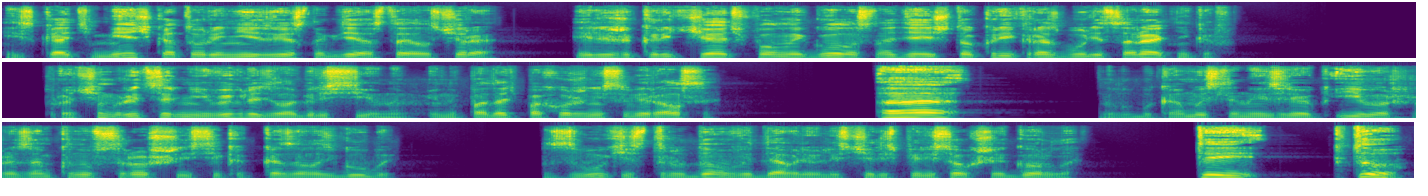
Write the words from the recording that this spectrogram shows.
Искать меч, который неизвестно где оставил вчера, или же кричать в полный голос, надеясь, что крик разбудит соратников. Впрочем, рыцарь не выглядел агрессивным и нападать, похоже, не собирался. «А...» — глубокомысленно изрек Ивар, разомкнув сросшиеся, как казалось, губы. Звуки с трудом выдавливались через пересохшее горло. «Ты кто?»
